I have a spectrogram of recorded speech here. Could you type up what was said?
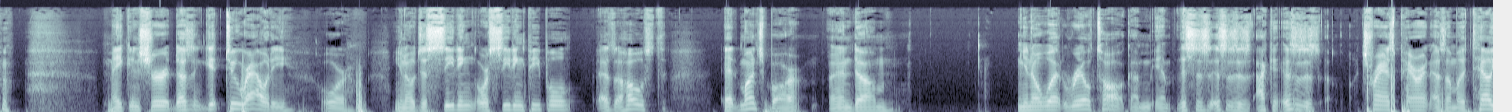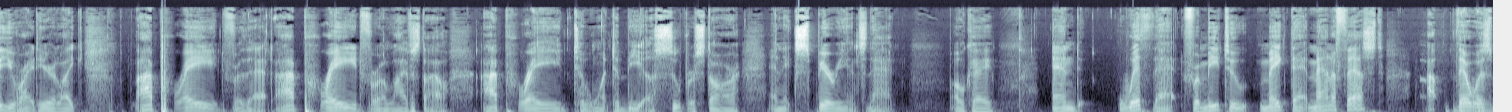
making sure it doesn't get too rowdy, or you know, just seating or seating people as a host at Munch Bar, and um, you know what? Real talk. I mean, this is this is as, I can this is as transparent as I'm gonna tell you right here. Like I prayed for that. I prayed for a lifestyle. I prayed to want to be a superstar and experience that. Okay? And with that, for me to make that manifest, I, there was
